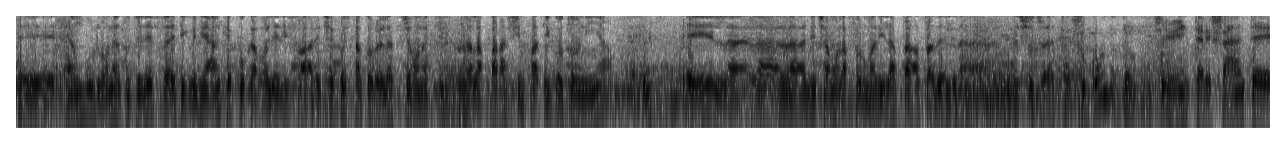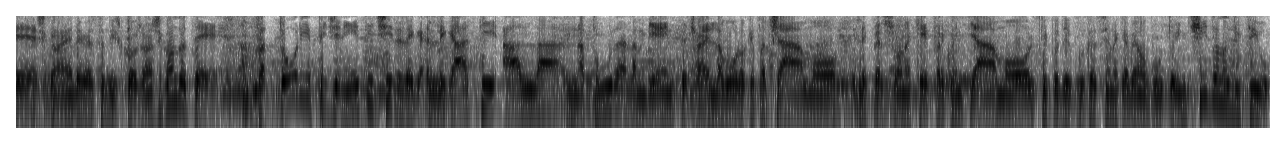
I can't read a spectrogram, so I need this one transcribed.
eh, è un burlone a tutti gli effetti, quindi ha anche poca voglia di fare. C'è questa correlazione tra la parasimpaticotonia e la, la, la, diciamo, la forma dilatata del, del soggetto. Secondo te, sì, interessante sicuramente questo discorso, ma secondo te fattori epigenetici legati alla natura, all'ambiente, cioè il lavoro che facciamo, le persone che frequentiamo, il tipo di educazione che abbiamo avuto, incidono di più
